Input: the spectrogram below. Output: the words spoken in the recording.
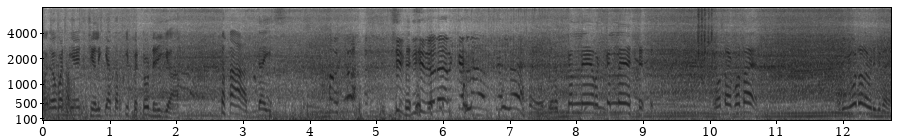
ഓരോ വണ്ടിയായിട്ട് ചെളിക്കത്തിറക്കി പെട്ടോണ്ടിരിക്കുക ഇറക്കല്ലേ ഇറക്കല്ലേ? പോട്ടെ പോട്ടെ. ഇങ്ങോട്ടാണ് പിടിക്കുന്നത്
